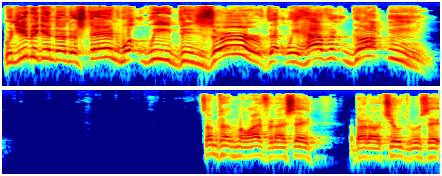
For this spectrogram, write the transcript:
When you begin to understand what we deserve that we haven't gotten. Sometimes my wife and I say about our children, we'll say,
